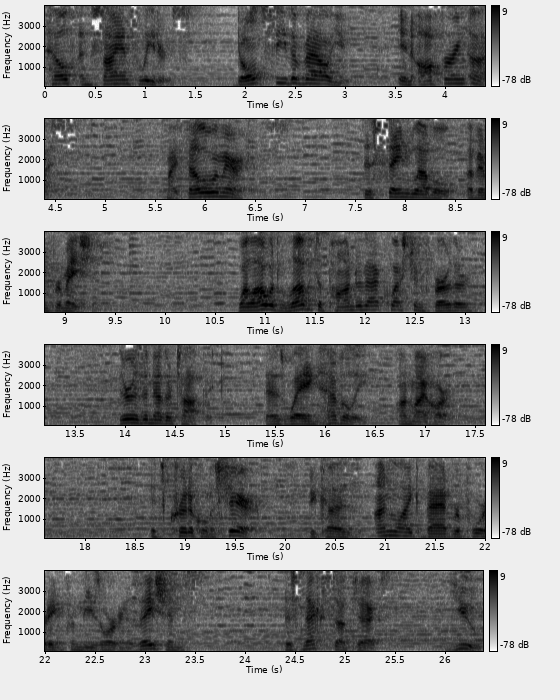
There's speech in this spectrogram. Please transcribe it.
health and science leaders don't see the value in offering us, my fellow Americans, this same level of information? While I would love to ponder that question further, there is another topic that is weighing heavily on my heart. It's critical to share because unlike bad reporting from these organizations, this next subject you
